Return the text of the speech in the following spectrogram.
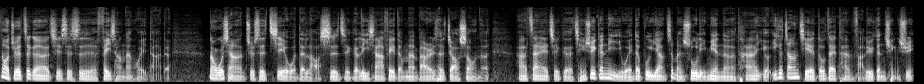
那我觉得这个其实是非常难回答的。那我想就是借我的老师这个丽莎费德曼巴瑞特教授呢，他在这个情绪跟你以为的不一样这本书里面呢，他有一个章节都在谈法律跟情绪。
